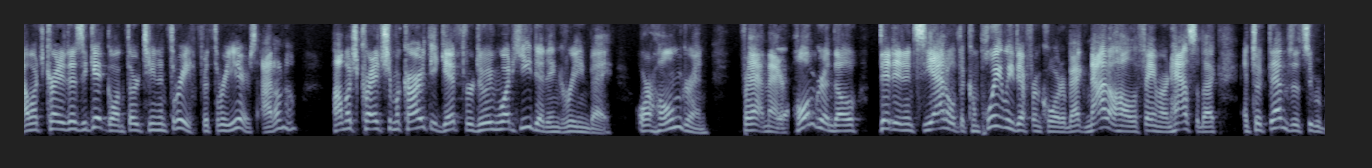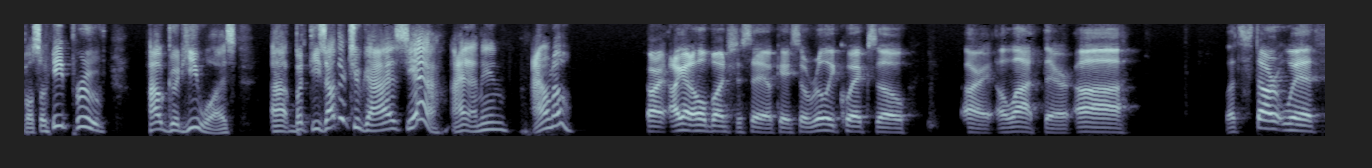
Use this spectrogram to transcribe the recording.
how much credit does he get going 13 and three for three years? I don't know. How much credit should McCarthy get for doing what he did in Green Bay or Holmgren for that matter? Yeah. Holmgren, though, did it in Seattle with a completely different quarterback, not a Hall of Famer in Hasselbeck, and took them to the Super Bowl. So he proved how good he was. Uh, but these other two guys, yeah, I, I mean, I don't know. All right, I got a whole bunch to say. Okay, so really quick. So, all right, a lot there. Uh, let's start with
